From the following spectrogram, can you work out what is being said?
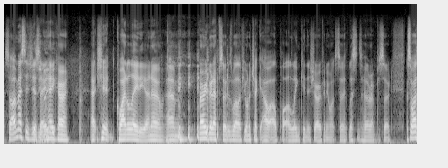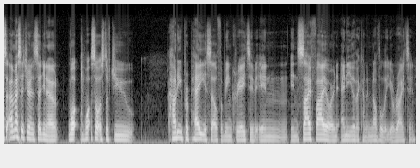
So I messaged her saying, lady. "Hey Karen, uh, she quite a lady, I know. Um, very good episode as well. If you want to check it out, I'll put a link in the show if anyone wants to listen to her episode." So I, I messaged her and said, "You know, what what sort of stuff do you how do you prepare yourself for being creative in in sci-fi or in any other kind of novel that you're writing?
